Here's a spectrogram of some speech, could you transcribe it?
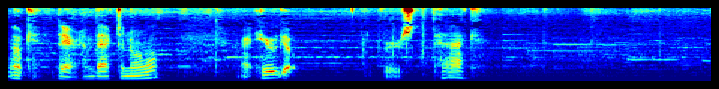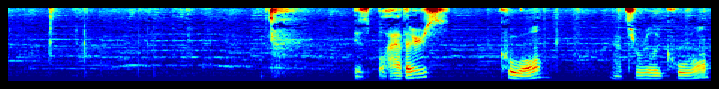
Okay, there, I'm back to normal. Alright, here we go. First pack. Is Blathers. Cool. That's really cool.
